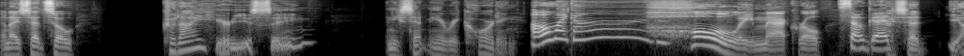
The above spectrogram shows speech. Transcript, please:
And I said, so could I hear you sing? And he sent me a recording. Oh my god, Holy mackerel. so good. I said, yo,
